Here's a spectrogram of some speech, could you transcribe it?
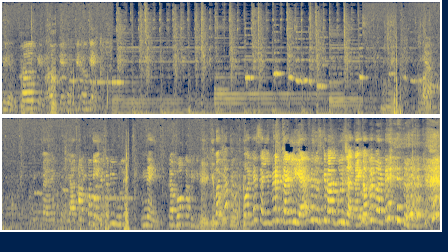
Yeah. Okay, okay, okay, okay. नहीं कब वो कभी नहीं एक ही मतलब तो बर्थडे सेलिब्रेट कर लिया है फिर उसके बाद भूल जाता है कभी birthday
